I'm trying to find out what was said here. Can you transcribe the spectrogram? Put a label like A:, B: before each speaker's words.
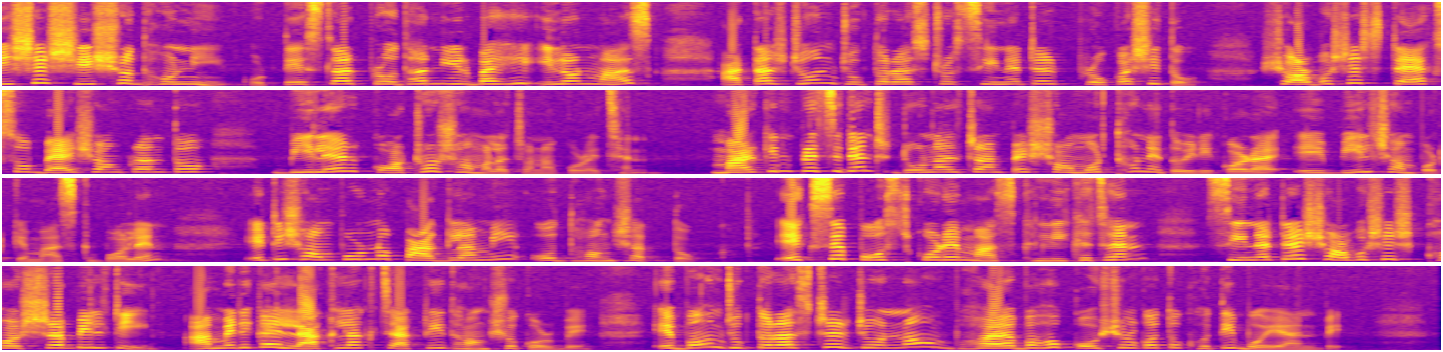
A: বিশ্বের শীর্ষ ধনী ও টেসলার প্রধান নির্বাহী ইলন মাস্ক আঠাশ জুন যুক্তরাষ্ট্র সিনেটের প্রকাশিত সর্বশেষ ট্যাক্স ও ব্যয় সংক্রান্ত বিলের কঠোর সমালোচনা করেছেন। মার্কিন প্রেসিডেন্ট ডোনাল্ড ট্রাম্পের সমর্থনে তৈরি করা এই বিল সম্পর্কে মাস্ক বলেন, এটি সম্পূর্ণ পাগলামি ও ধ্বংসাত্মক। এক্সে পোস্ট করে মাস্ক লিখেছেন, সিনেটের সর্বশেষ খসড়া বিলটি আমেরিকায় লাখ লাখ চাকরি ধ্বংস করবে এবং যুক্তরাষ্ট্রের জন্য ভয়াবহ কৌশলগত ক্ষতি বয়ে আনবে।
